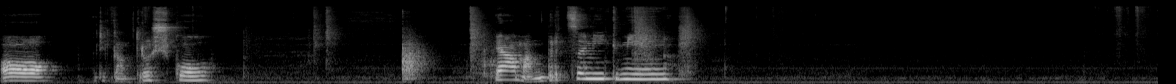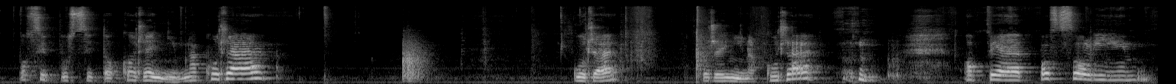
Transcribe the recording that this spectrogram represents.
o, říkám trošku, já mám drcený kmín, posypu si to kořením na kuře, kuře, koření na kuře. Opět posolím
